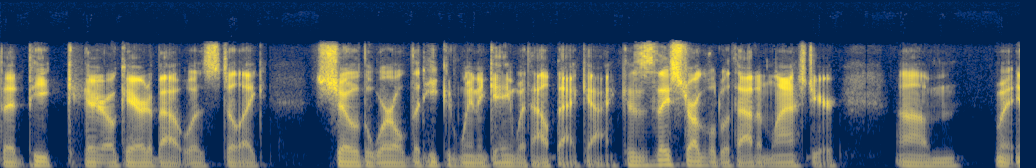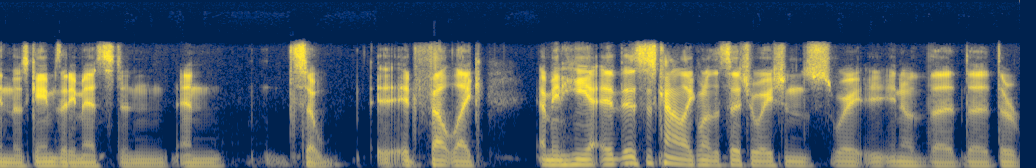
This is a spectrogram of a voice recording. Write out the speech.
that Pete Carroll cared about was to like show the world that he could win a game without that guy because they struggled without him last year um, in those games that he missed. And and so it, it felt like I mean, he. This is kind of like one of the situations where you know the the the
